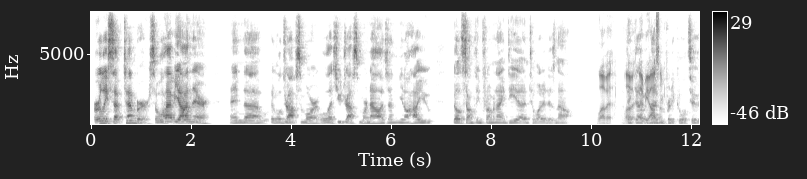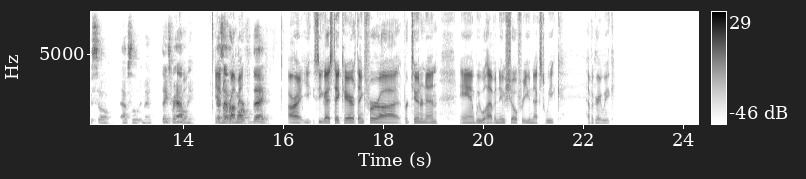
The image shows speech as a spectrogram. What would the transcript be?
early September, so we'll have you on there, and uh, and we'll drop some more. We'll let you drop some more knowledge on you know how you build something from an idea into what it is now. Love it. Love it. That that'd be awesome. That'd be pretty cool too. So absolutely, man. Thanks for having cool. me. You yeah, no have problem. A powerful man. day. All right. So you guys take care. Thanks for uh, for tuning in, and we will have a new show for you next week. Have a great week.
